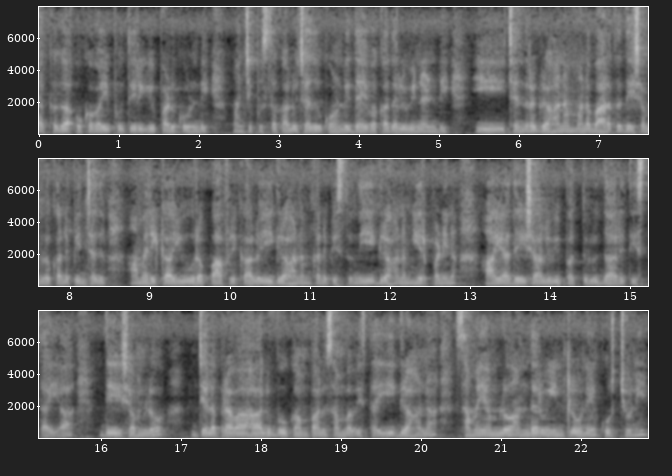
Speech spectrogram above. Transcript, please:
చక్కగా ఒకవైపు తిరిగి పడుకోండి. మంచి పుస్తకాలు చదువుకోండి. దైవ కథలు వినండి. ఈ చంద్రగ్రహణం మన భారతదేశంలో కనిపించదు. అమెరికా యూరప్ ఆఫ్రికాలో ఈ గ్రహణం కనిపిస్తుంది. ఈ గ్రహణం ఏర్పడిన ఆయా దేశాలు విపత్తులు దారితీస్తాయి. ఆ దేశంలో జల ప్రవాహాలు భూకంపాలు సంభవిస్తాయి. ఈ గ్రహణ సమయంలో అందరూ ఇంట్లోనే కూర్చొని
